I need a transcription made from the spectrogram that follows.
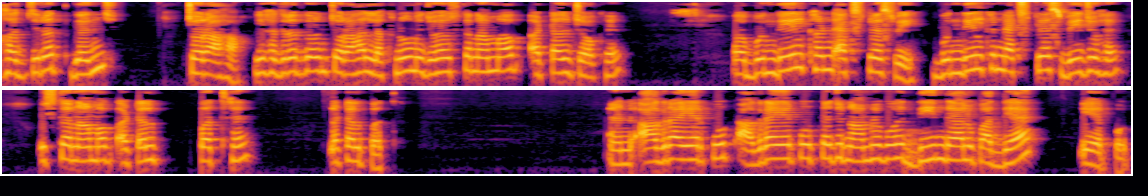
हजरतगंज चौराहा। ये हजरतगंज चौराहा लखनऊ में जो है, उसका नाम अब अटल चौक है। बुंदेलखंड एक्सप्रेस वे बुंदेलखंड एक्सप्रेस वे जो है, उसका नाम अब अटल पथ है। अटल पथ। And Agra airport. Agra airport का जो नाम है, वो है दीनदयाल उपाध्याय एयरपोर्ट।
